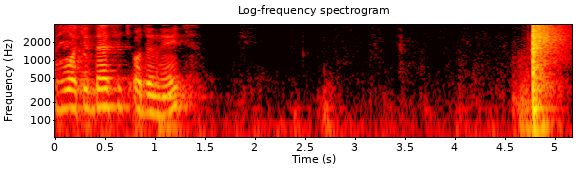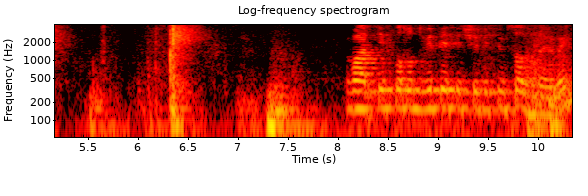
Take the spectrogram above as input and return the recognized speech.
В лоті 10 одиниць. Вартість лоту 2800 гривень.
